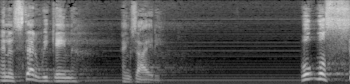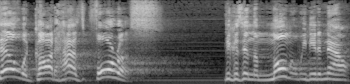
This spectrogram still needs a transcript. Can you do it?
and instead we gain anxiety. We'll, we'll sell what God has for us because in the moment we need it now.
